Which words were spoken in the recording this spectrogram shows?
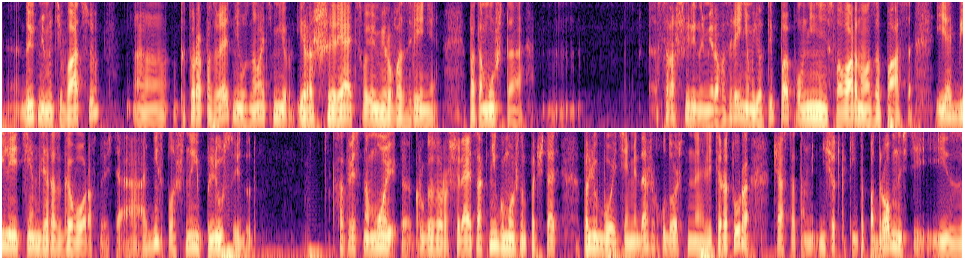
э, дают мне мотивацию, э, которая позволяет мне узнавать мир и расширять свое мировоззрение. Потому что с расширенным мировоззрением идет и пополнение словарного запаса, и обилие тем для разговоров. То есть а, одни сплошные плюсы идут. Соответственно, мой э, кругозор расширяется, а книгу можно почитать по любой теме. Даже художественная литература часто там несет какие-то подробности из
